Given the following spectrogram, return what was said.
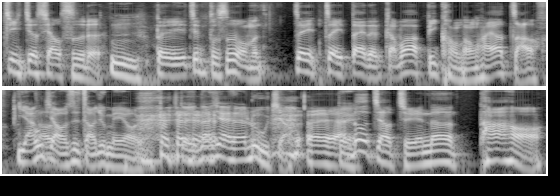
季就消失了。嗯，对，已经不是我们这这一代的，搞不好比恐龙还要早。羊角是早就没有了，对，那现在才鹿角。哎，鹿角蕨呢，它哈，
